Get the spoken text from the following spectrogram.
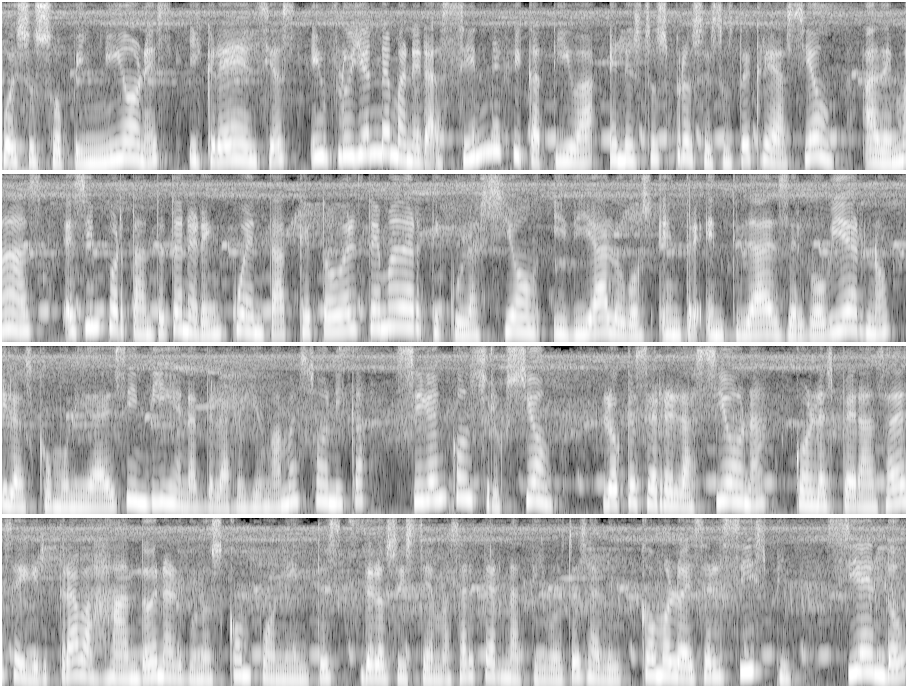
pues sus opiniones y creencias influyen de manera significativa en estos procesos de creación. Además, es importante tener en cuenta que todo el tema de articulación y diálogos entre entidades del gobierno y las comunidades indígenas de la región amazónica sigue en construcción lo que se relaciona con la esperanza de seguir trabajando en algunos componentes de los sistemas alternativos de salud, como lo es el CISPI, siendo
